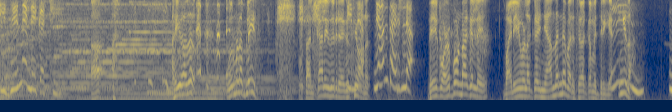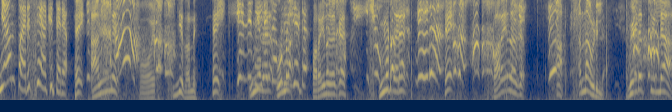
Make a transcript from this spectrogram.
ഇതേന്നല്ലേ കക്ഷി അയ്യോ അത് ഊർമിള പ്ലീസ് തൽക്കാലം ഇതൊരു രഹസ്യമാണ്. ഞാൻ തരില്ല. ദേ കുഴപ്പമുണ്ടാക്കല്ലേ? വലിയ വിളക്ക് ഞാൻ തന്നെ പരസ്യമാക്കാൻ വെച്ചിരിക്കാം. ഇങ്ങിതാ ഉം, ഞാൻ പരസ്യമാക്കി തരാം. ഹേയ് അങ്ങ് പോയ- ഇങ്ങ് തന്നെ. എന്നെ തരാം. ഊർമിള പറയുന്ന കേക്ക്. ഇങ്ങോട്ട് തരാം. പറയുന്ന കേക്ക്. എന്നാ വിടില്ല. വിടത്തില്ല.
